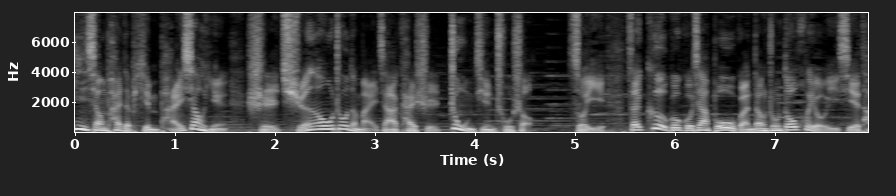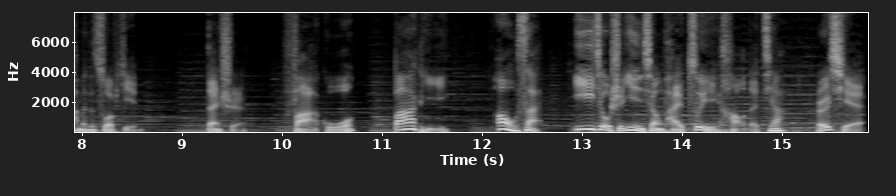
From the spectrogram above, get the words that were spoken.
印象派的品牌效应使全欧洲的买家开始重金出售，所以在各国国家博物馆当中都会有一些他们的作品。但是，法国、巴黎、奥赛依旧是印象派最好的家，而且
